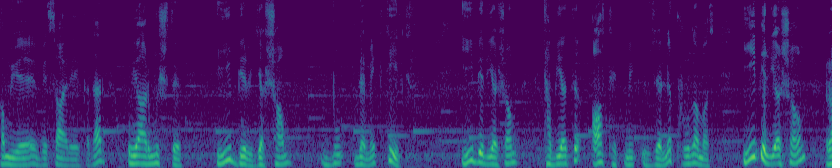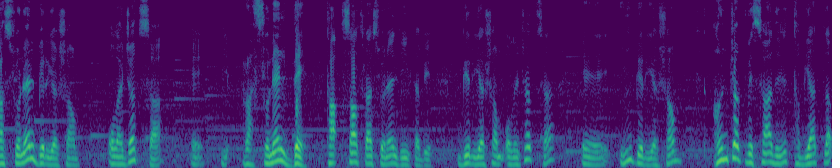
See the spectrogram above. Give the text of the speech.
Camus'e vesaireye kadar uyarmıştı. İyi bir yaşam bu demek değildir. İyi bir yaşam tabiatı alt etmek üzerine kurulamaz. İyi bir yaşam, rasyonel bir yaşam olacaksa, e, rasyonel de, ta, salt rasyonel değil tabi, bir yaşam olacaksa e, iyi bir yaşam ancak ve sadece tabiatla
